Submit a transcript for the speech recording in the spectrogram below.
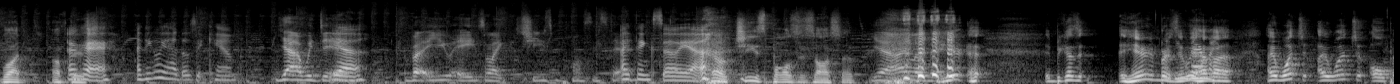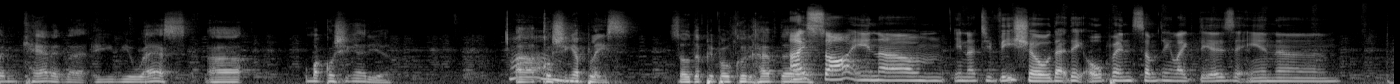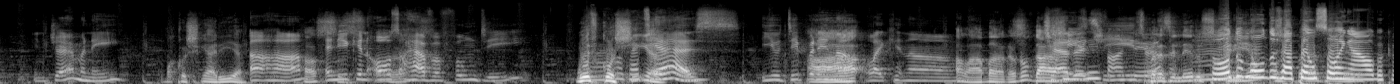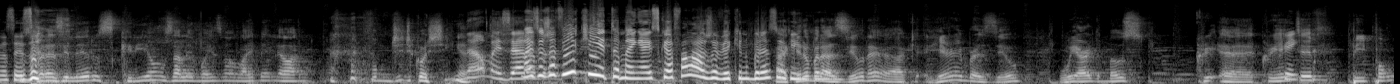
one of this. Okay. I think we had those at camp. Yeah, we did. Yeah. But you ate like cheese balls instead. I think so, yeah. Oh, cheese balls is awesome. Yeah, I love it. Here, uh, because here in Brazil we have mind. a. I want to I want to open Canada in US uh, uma coxinharia, a coxinha place, so the people could have the. I saw in um in a TV show that they opened something like this in um in Germany. uma coxinharia Uh huh. Nossa And you can also have a fundi. with Wow, coxinha. Yes. You dip it in Ah. a like in a Ah lá, mano, não dá. cheese. fondue. or brasileiros Todo criam, mundo os já pensou em brasileiros- algo que vocês. Os brasileiros criam, os alemães vão lá e melhoram. Fundi de coxinha. Não, mas era. Mas eu já vi aqui também, é isso que eu ia falar, eu já vi aqui no Brasil. Aqui no Brasil, né? aqui- Here in Brazil, we are the most cre uh, creative people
